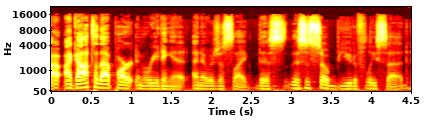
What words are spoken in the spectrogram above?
I I got to that part in reading it and it was just like this this is so beautifully said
